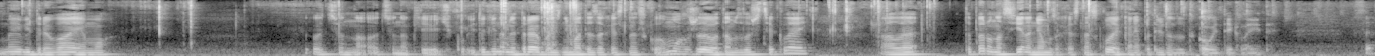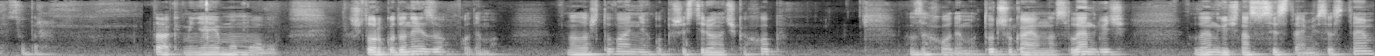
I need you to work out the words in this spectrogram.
ми відриваємо оцю, оцю наклеєчку. І тоді нам не треба знімати захисне скло. Можливо, там залишиться клей, але тепер у нас є на ньому захисне скло, яке не потрібно додатково йти клеїти. Все, супер. Так, міняємо мову. Шторку донизу, входимо в налаштування, оп, шестереночка, хоп. Заходимо. Тут шукаємо у нас language. Language у нас в системі. System,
